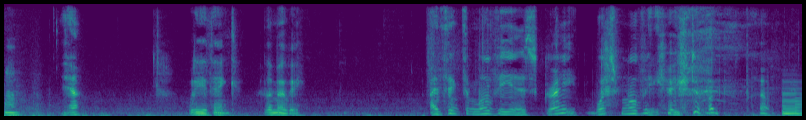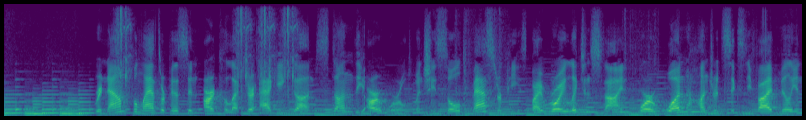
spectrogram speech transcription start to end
Mom, Yeah. what do you think the movie? I think the movie is great. Which movie are you talking about? Renowned philanthropist and art collector Aggie Gund stunned the art world when she sold Masterpiece by Roy Lichtenstein for $165 million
